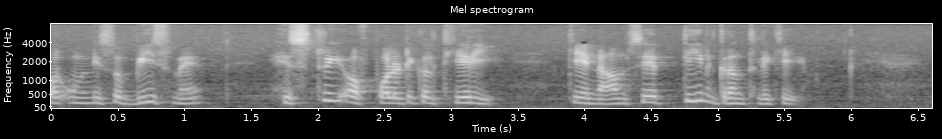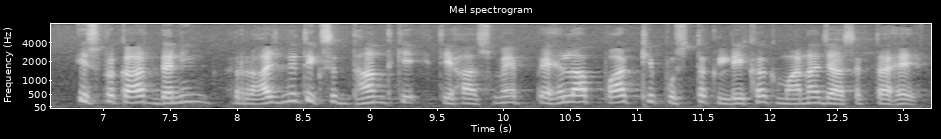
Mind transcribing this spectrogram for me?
और 1920 में हिस्ट्री ऑफ़ पॉलिटिकल थियरी के नाम से तीन ग्रंथ लिखे। इस प्रकार डनिंग राजनीतिक सिद्धांत के इतिहास में पहला पाठ्य पुस्तक लेखक माना जा सकता है।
